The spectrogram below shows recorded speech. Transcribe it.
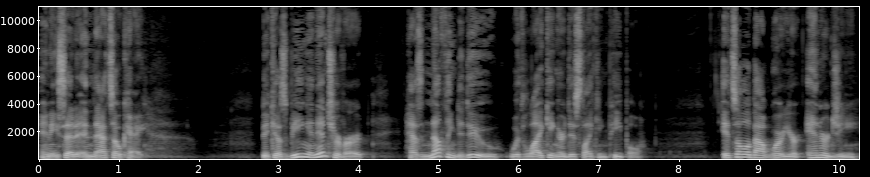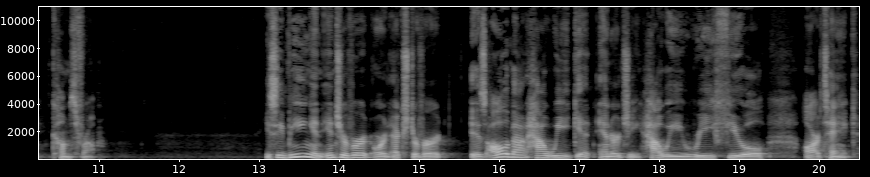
And he said, and that's okay. Because being an introvert has nothing to do with liking or disliking people. It's all about where your energy comes from. You see, being an introvert or an extrovert is all about how we get energy, how we refuel our tank.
